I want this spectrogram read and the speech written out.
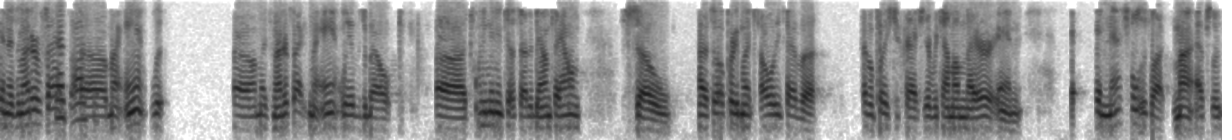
And as a matter of fact, awesome. uh, my aunt. Li- um, as a matter of fact, my aunt lives about uh, 20 minutes outside of downtown. So, uh, so I pretty much always have a have a place to crash every time I'm there, and and Nashville is like my absolute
